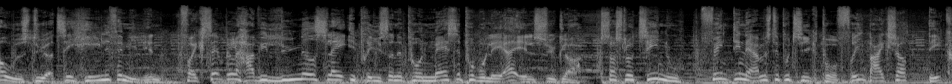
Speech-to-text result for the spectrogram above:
og udstyr til hele familien. For eksempel har vi lynedslag i priserne på en masse populære elcykler. Så slå til nu. Find din nærmeste butik på FriBikeShop.dk.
